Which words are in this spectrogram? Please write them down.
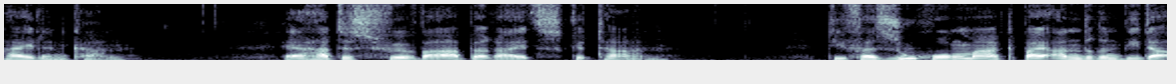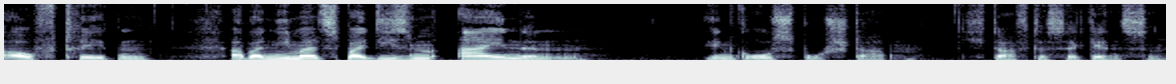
heilen kann. Er hat es für wahr bereits getan. Die Versuchung mag bei anderen wieder auftreten, aber niemals bei diesem einen in Großbuchstaben. Ich darf das ergänzen.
